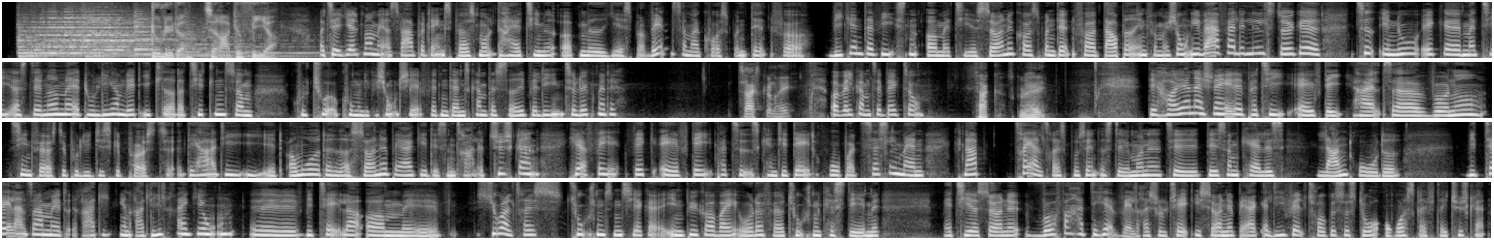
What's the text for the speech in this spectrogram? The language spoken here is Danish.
Du lytter til Radio 4. Og til at hjælpe mig med at svare på dagens spørgsmål, der har jeg teamet op med Jesper Vind, som er korrespondent for Weekendavisen, og Mathias Sonne, korrespondent for Dagbladet Information. I hvert fald et lille stykke tid endnu, ikke Mathias? Det er noget med, at du lige om lidt iklæder dig titlen som kultur- og kommunikationschef ved den danske ambassade i Berlin. Tillykke med det. Tak skal du have. Og velkommen til begge to. Tak skal du have. Det højre nationale parti AFD har altså vundet sin første politiske post. Det har de i et område, der hedder Sonneberg i det centrale Tyskland. Her fik AFD-partiets kandidat Robert Sesselmann knap 53 procent af stemmerne til det, som kaldes landrotet. Vi taler altså om et ret, en ret lille region. Øh, vi taler om øh, 57.000 cirka indbyggere, hvoraf 48.000 kan stemme. Mathias Sonne, hvorfor har det her valgresultat i Sonneberg alligevel trukket så store overskrifter i Tyskland?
